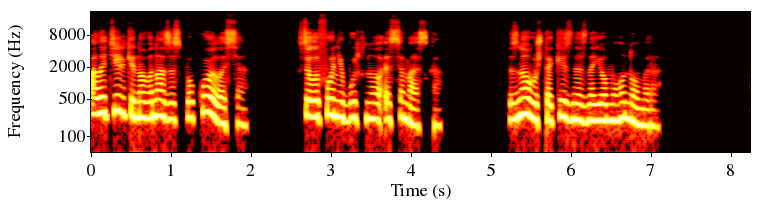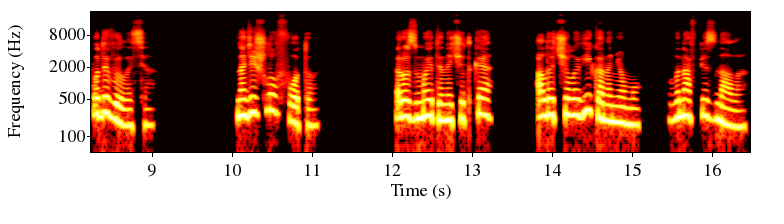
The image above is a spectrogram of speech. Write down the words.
Але тільки но вона заспокоїлася, в телефоні булькнула смска. Знову ж таки з незнайомого номера. Подивилася. Надійшло фото. Розмите, нечітке, але чоловіка на ньому вона впізнала.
